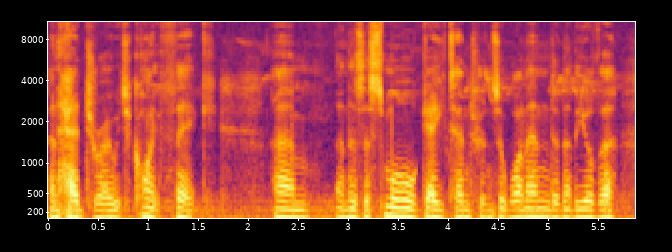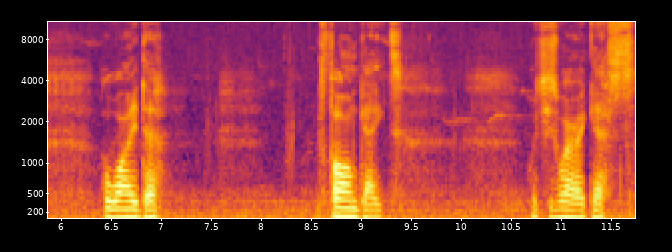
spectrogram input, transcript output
and hedgerow, which are quite thick. Um, and there's a small gate entrance at one end, and at the other, a wider farm gate, which is where I guess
